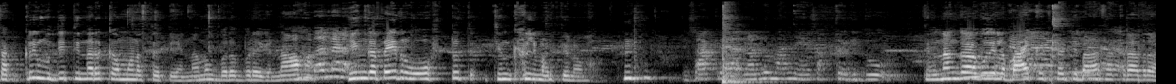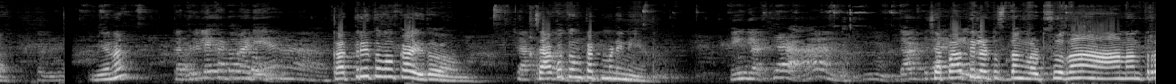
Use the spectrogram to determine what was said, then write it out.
ಸಕ್ರಿ ಮುದ್ದಿ ತಿನ್ನರ ಕಮ್ಮಿ ಅನಸ್ತೈತಿ ನಮಗ್ ಬರೋಬ್ಬರಿ ಆಗ್ಯಾವ. ನಾವ್ ಹಿಂಗತ ಇದ್ರ ಅಷ್ಟು ತಿನ್ಕಲ್ಲಿ ಮಾಡ್ತೀವಿ ನಾವು. ಸಕ್ರೆ ನಂದು ಮೊನ್ನೆ ತಿನ್ನಂಗ ಆಗುದಿಲ್ಲ ಬಾಯಿ ಕಟ್ತೈತಿ ಬಾಳ ಸಕ್ರ ಆದ್ರ. ಏನ? ಕತ್ರಿಲೆ ಕಟ್ ಮಾಡಿ. ಕತ್ರಿ ತಗೊಂಡ್ ಕ- ಇದು ಚಾಕು ತಗೊಂಡ್ ಕಟ್ ಮಾಡೀನಿ ಚಪಾತಿ ಲಟ್ಸ್ದಂಗ್ ಲಟ್ಸೋದ ಆ ನಂತರ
